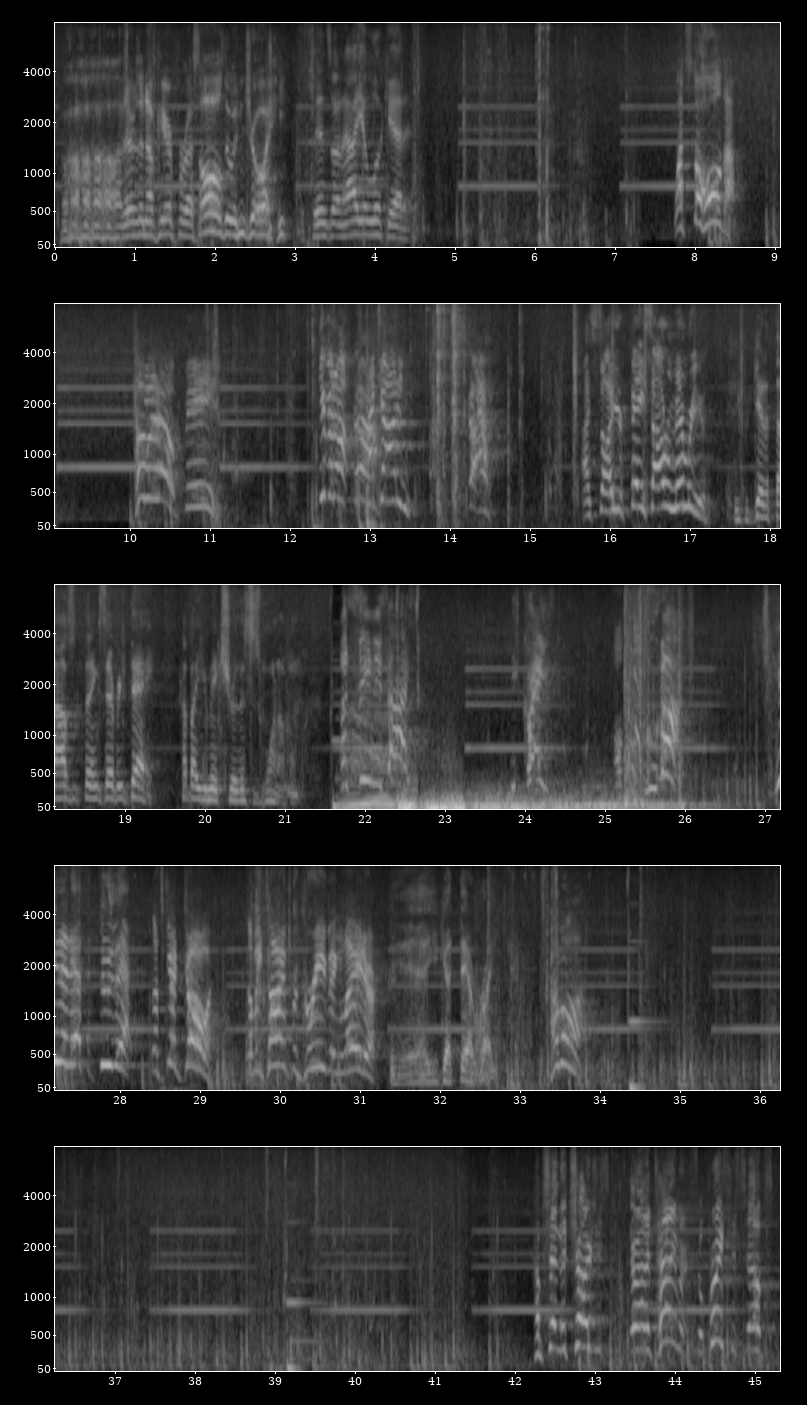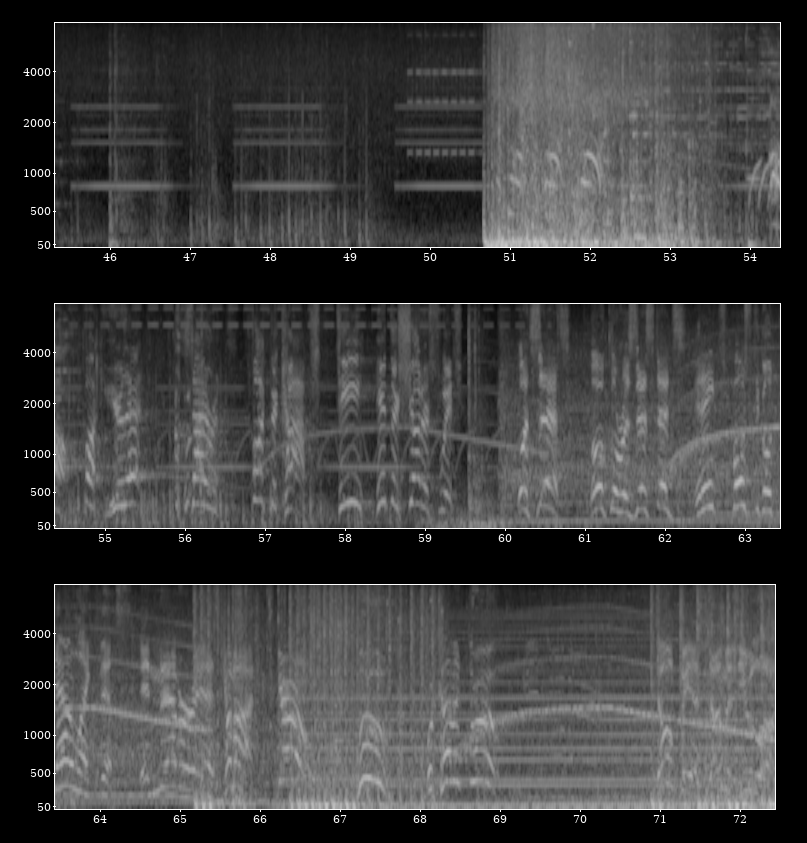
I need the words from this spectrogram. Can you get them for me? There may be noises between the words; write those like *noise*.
Oh, there's enough here for us all to enjoy. Depends on how you look at it. What's the holdup? Coming out, B! Give it up! I got him! Ah. I saw your face, I'll remember you. We forget a thousand things every day. How about you make sure this is one of them? I've seen his eyes! He's crazy! Oh, You didn't have to do that. let's get going! There'll be time for grieving later! Yeah, you got that right. Come on! I'm setting the charges. They're on a timer, so brace yourselves. Fuck, you hear that? *coughs* Sirens. Fuck the cops! T, hit the shutter switch. What's this? Local resistance? It ain't supposed to go down like this. It never is! Come on! Go! Move! We're coming through! Don't be as dumb as you look!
